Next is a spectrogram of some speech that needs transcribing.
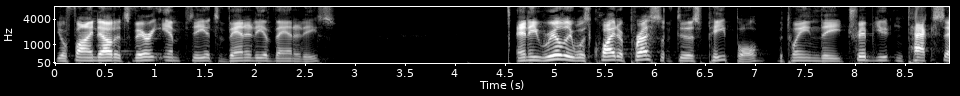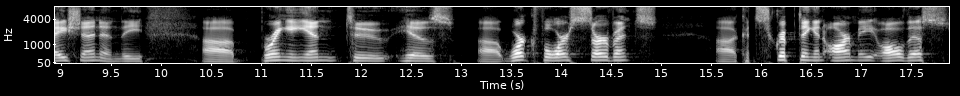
You'll find out it's very empty, it's vanity of vanities. And he really was quite oppressive to his people between the tribute and taxation and the uh, bringing into his uh, workforce servants, uh, conscripting an army, all this.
